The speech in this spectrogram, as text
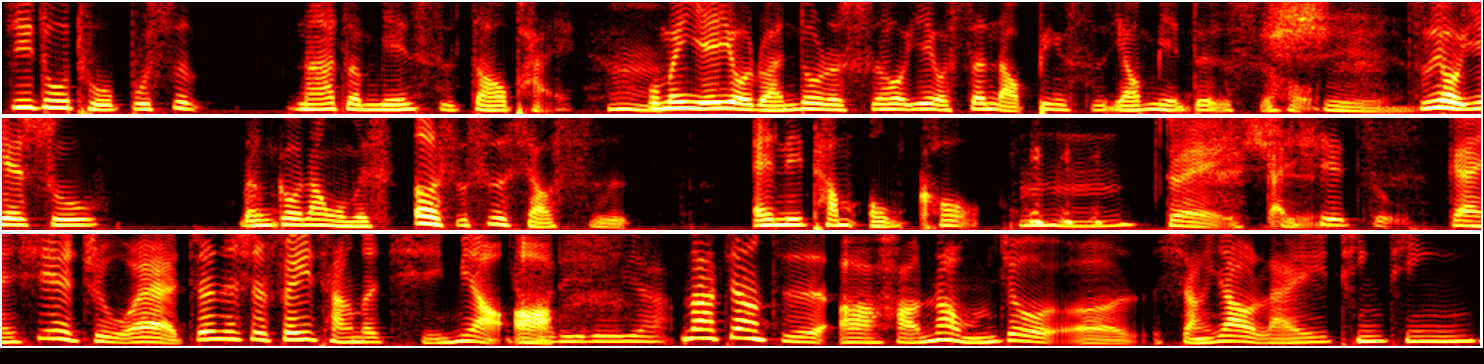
基督徒不是拿着免死招牌，嗯，我们也有软弱的时候，也有生老病死要面对的时候，是，只有耶稣能够让我们二十四小时 anytime on call。嗯，对，感谢主，感谢主，哎，真的是非常的奇妙啊！哈利路亚。那这样子啊，好，那我们就呃想要来听听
